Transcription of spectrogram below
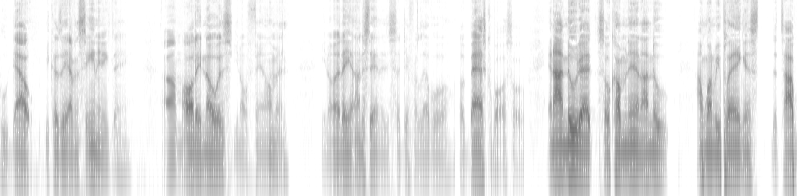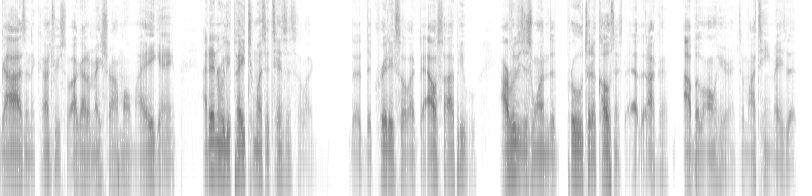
who doubt because they haven't seen anything. Um, all they know is you know film, and you know they understand it's a different level of basketball. So, and I knew that. So coming in, I knew I'm going to be playing against the top guys in the country. So I got to make sure I'm on my A game. I didn't really pay too much attention to like the the critics or like the outside people. I really just wanted to prove to the coaching staff that I could I belong here, and to my teammates that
